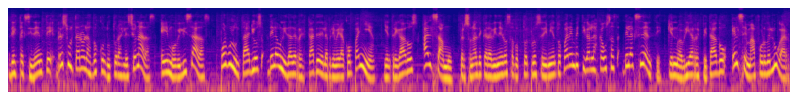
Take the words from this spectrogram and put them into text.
De este accidente resultaron las dos conductoras lesionadas e inmovilizadas por voluntarios de la unidad de rescate de la primera compañía y entregados al SAMU. Personal de carabineros adoptó el procedimiento para investigar las causas del accidente, quien no habría respetado el semáforo del lugar.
